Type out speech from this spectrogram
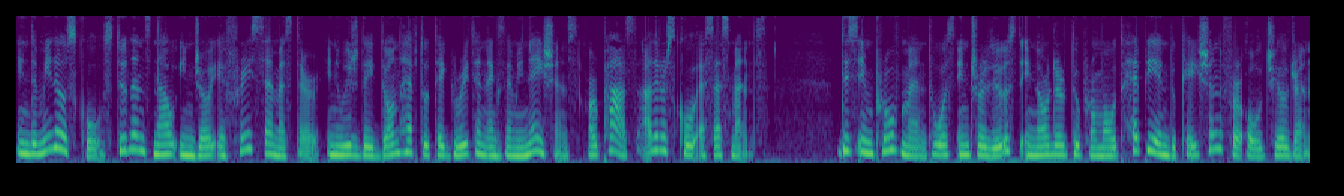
In the middle school, students now enjoy a free semester in which they don't have to take written examinations or pass other school assessments. This improvement was introduced in order to promote happy education for all children.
